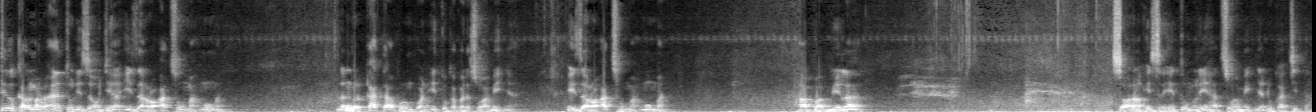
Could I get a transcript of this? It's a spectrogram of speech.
tilkal mar'atu li zawjiha idza ra'athu mahmuman dan berkata perempuan itu kepada suaminya idza ra'athu mahmuman apabila seorang istri itu melihat suaminya duka cita.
